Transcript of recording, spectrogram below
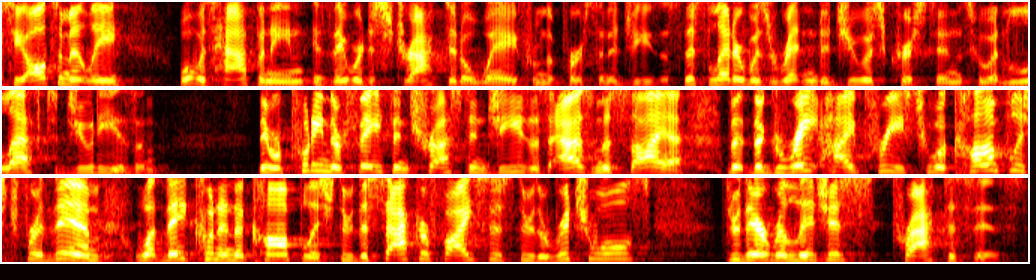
see, ultimately, what was happening is they were distracted away from the person of Jesus. This letter was written to Jewish Christians who had left Judaism. They were putting their faith and trust in Jesus as Messiah, the, the great high priest who accomplished for them what they couldn't accomplish through the sacrifices, through the rituals, through their religious practices.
